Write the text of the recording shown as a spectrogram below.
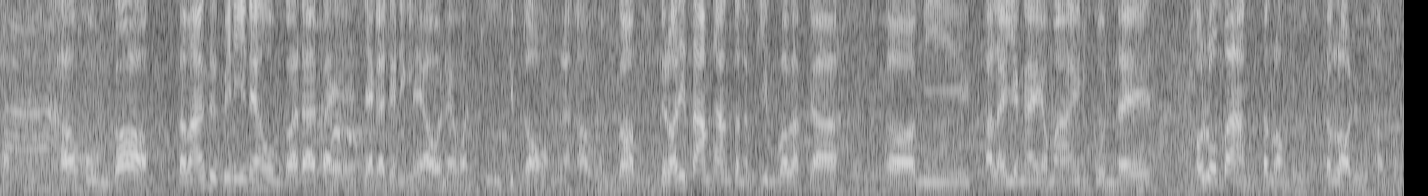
ครับครับผมก็สำนักหนังสือปีนี้นะครับผมก็ได้ไปแจกลายเซ็นอีกแล้วในวันที่ 12 นะครับผมก็เดี๋ยวเราติดตามทางสำนักพิมพ์ว่าแบบจะเอ่อมีอะไรยังไงออกมาให้ทุกคนได้ เข้าร่วมบ้างต้องลองดูต้องรอดูครับผม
